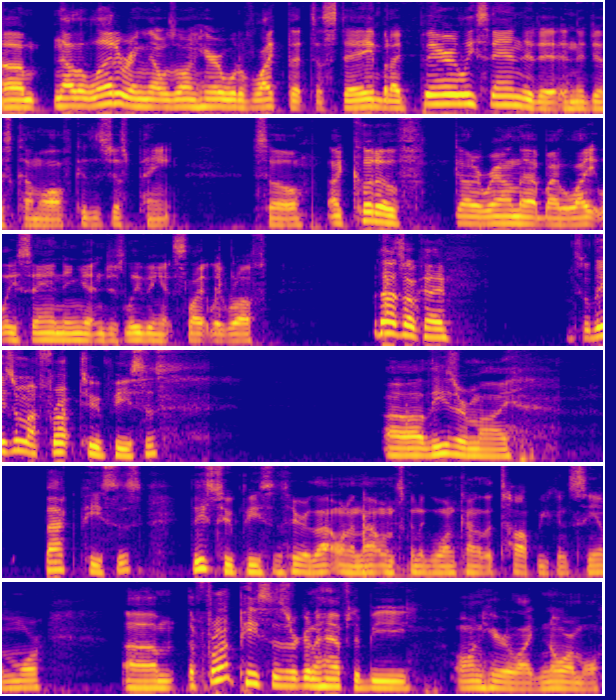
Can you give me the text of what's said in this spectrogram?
Um, now, the lettering that was on here would have liked that to stay, but I barely sanded it and it just come off because it's just paint. So I could have got around that by lightly sanding it and just leaving it slightly rough. But that's okay. So these are my front two pieces. Uh, these are my back pieces. These two pieces here, that one and that one's going to go on kind of the top where you can see them more. Um, the front pieces are going to have to be on here like normal,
